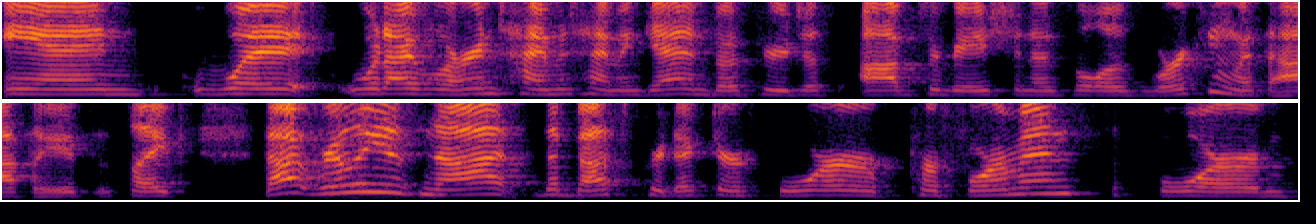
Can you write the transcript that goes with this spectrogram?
and what what i've learned time and time again both through just observation as well as working with athletes it's like that really is not the best predictor for performance for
